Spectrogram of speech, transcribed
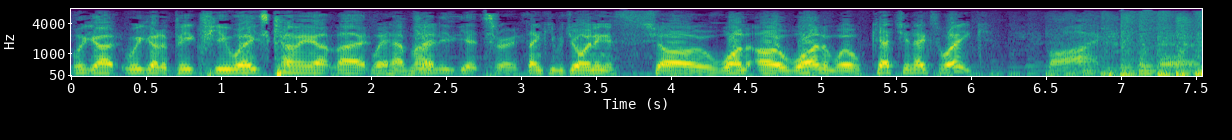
we got we got a big few weeks coming up, mate. We have, mate. Plenty to get through. thank you for joining us. Show 101, and we'll catch you next week. Bye. Bye.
